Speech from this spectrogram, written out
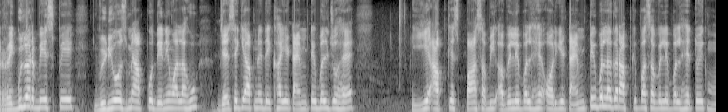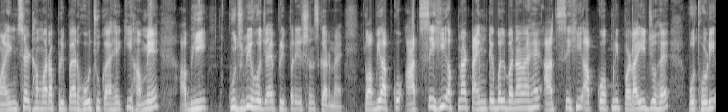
रेगुलर बेस पे वीडियोस में आपको देने वाला हूँ। जैसे कि आपने देखा ये टाइम टेबल जो है ये आपके पास अभी अवेलेबल है और ये टाइम टेबल अगर आपके पास अवेलेबल है तो एक माइंडसेट हमारा प्रिपेयर हो चुका है कि हमें अभी कुछ भी हो जाए प्रिपरेशंस करना है। तो अभी आपको आज से ही अपना टाइम टेबल बनाना है, आज से ही आपको अपनी पढ़ाई जो है, वो थोड़ी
